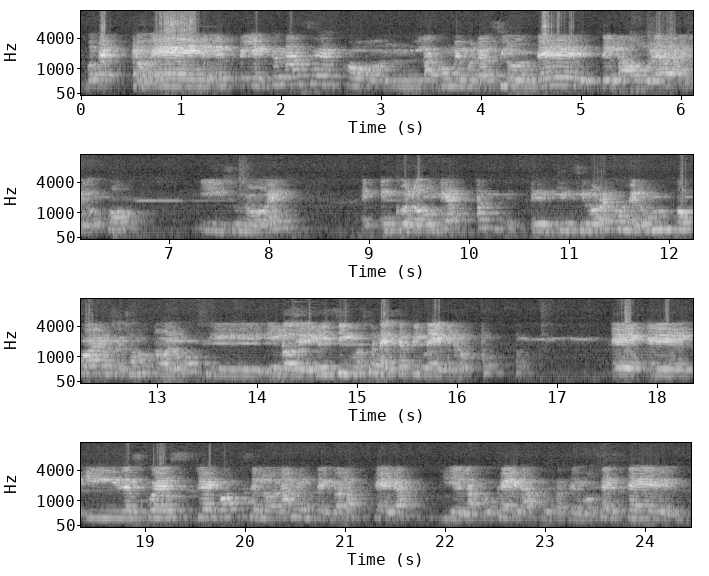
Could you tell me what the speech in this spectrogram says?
Bueno, eh, el proyecto nace con la conmemoración de, de la obra de Darío Fo y su Nobel en Colombia. Eh, quisimos recoger un poco de los ocho monólogos y, y lo, lo, hicimos con este primero. Eh, eh, y después llego a Barcelona, me integro a la coquera y en la coquera pues hacemos este,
